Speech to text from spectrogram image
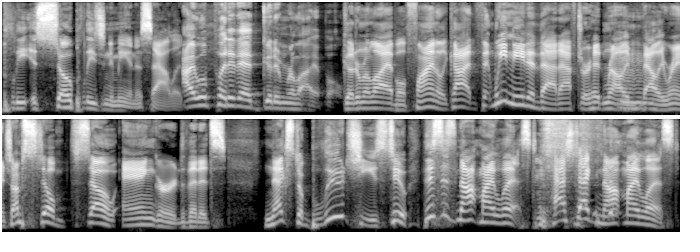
ple- is so pleasing to me in a salad. I will put it at good and reliable. Good and reliable. Finally, God, th- we needed that after Hidden Valley, Mm-hmm. Valley Ranch. I'm still so angered that it's next to blue cheese too. This is not my list. Hashtag not my list.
